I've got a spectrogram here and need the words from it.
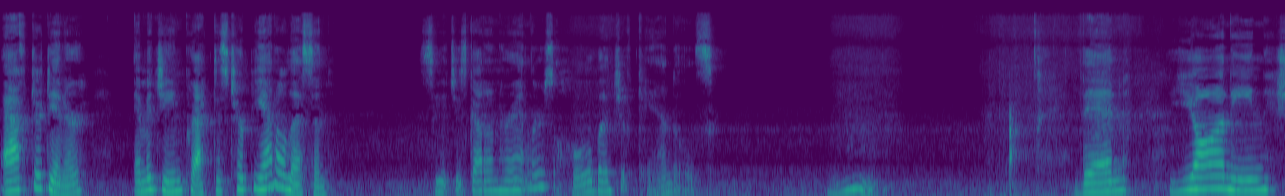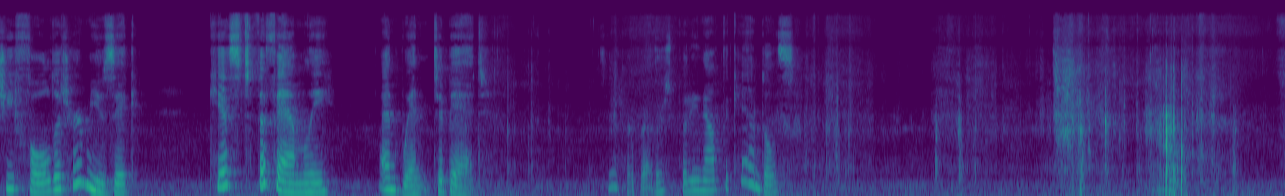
After dinner, Imogene practiced her piano lesson. See what she's got on her antlers? A whole bunch of candles. Mm. Then, yawning, she folded her music, kissed the family, and went to bed. See, her brother's putting out the candles.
